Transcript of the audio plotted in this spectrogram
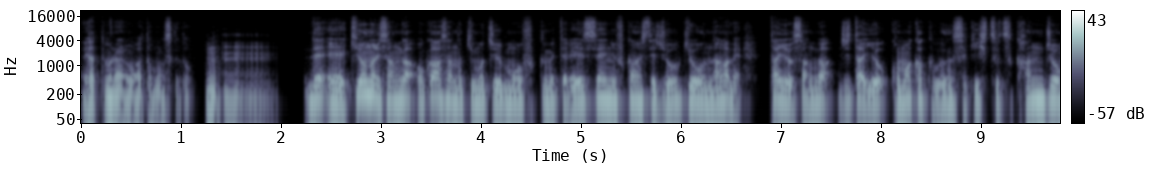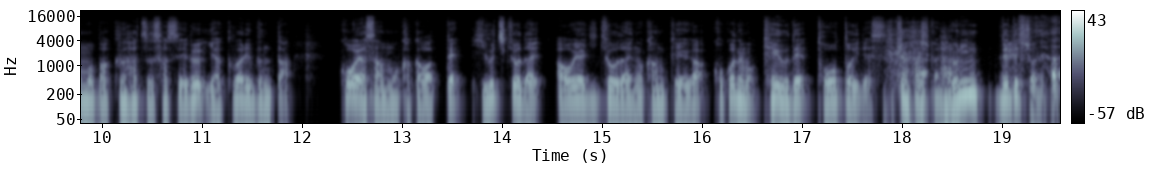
やってもらえればと思うんですけど、うん。うんうん。で、えー清則さんがお母さんの気持ちも含めて冷静に俯瞰して状況を眺め太陽さんが事態を細かく分析しつつ感情も爆発させる役割分担。荒野さんも関わって樋口兄弟青柳兄弟の関係がここでも稀有で尊いです。確かに4人出てきちゃうねこれ、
